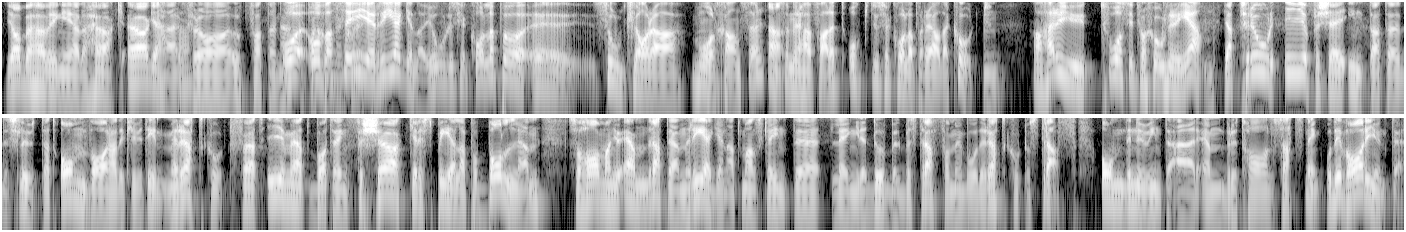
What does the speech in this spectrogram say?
jag behöver ingen jävla hököga här för att uppfatta den här Och, situationen och vad säger korrekt. regeln då? Jo, du ska kolla på eh, solklara målchanser, Ja. som i det här fallet, och du ska kolla på röda kort. Mm. Ja, här är ju två situationer igen. Jag tror i och för sig inte att det hade slutat om VAR hade klivit in med rött kort. För att i och med att Boateng försöker spela på bollen så har man ju ändrat den regeln att man ska inte längre dubbelbestraffa med både rött kort och straff. Om det nu inte är en brutal satsning. Och det var det ju inte.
